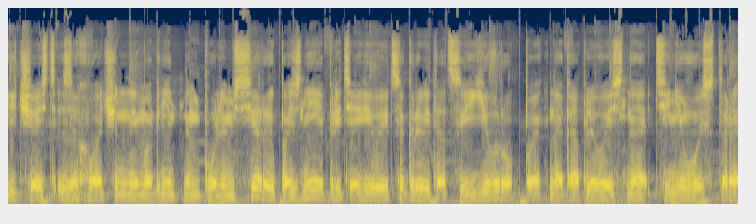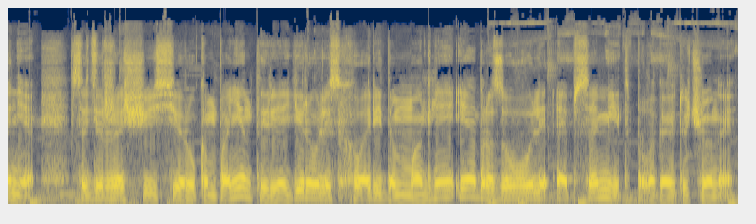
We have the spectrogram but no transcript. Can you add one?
и часть захваченной захваченной магнитным полем серы, позднее притягивается гравитацией Европы, накапливаясь на теневой стороне. Содержащие серу компоненты реагировали с хлоридом магния и образовывали эпсамид, полагают ученые.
